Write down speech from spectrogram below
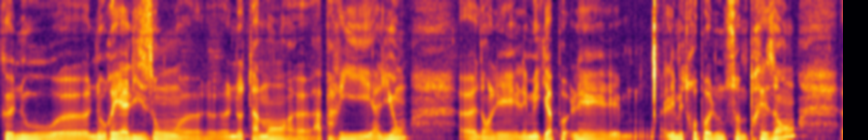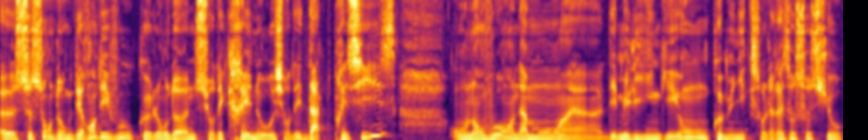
que nous, euh, nous réalisons euh, notamment à Paris et à Lyon, dans les, les, les, les, métropoles où nous sommes présents. Ce sont donc des rendez-vous que l'on donne sur des créneaux et sur des dates précises. On envoie en amont des mailings et on communique sur les réseaux sociaux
